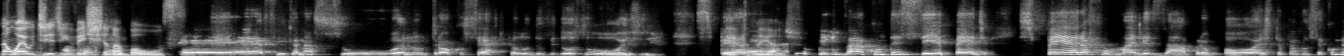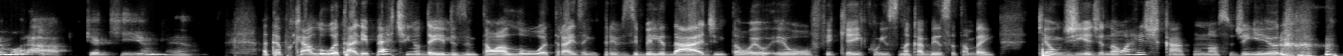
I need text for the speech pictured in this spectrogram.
não é o dia de investir na bolsa. É, fica na sua, não troca o certo pelo duvidoso hoje. Espera o que, que vai acontecer. Pede, espera formalizar a proposta para você comemorar, porque aqui. É. Até porque a Lua está ali pertinho deles, então a Lua traz a imprevisibilidade, então eu, eu fiquei com isso na cabeça também, que é um dia de não arriscar com o nosso dinheiro.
